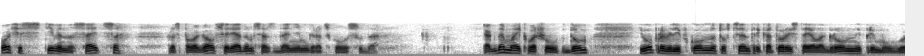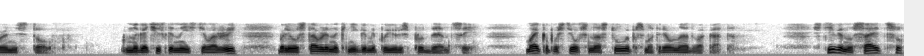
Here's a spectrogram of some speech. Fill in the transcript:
Офис Стивена Сайтса располагался рядом со зданием городского суда. Когда Майк вошел в дом, его провели в комнату, в центре которой стоял огромный прямоугольный стол. Многочисленные стеллажи были уставлены книгами по юриспруденции. Майк опустился на стул и посмотрел на адвоката. Стивену Сайтсу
